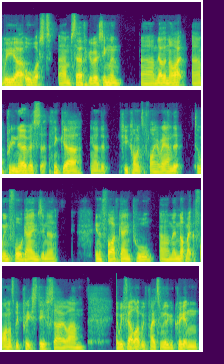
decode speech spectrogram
We uh, all watched um, South Africa versus England um, the other night. Um, pretty nervous. I think uh, you know a few comments are flying around that to win four games in a in a five game pool um, and not make the finals would be pretty stiff. So um, yeah, we felt like we've played some really good cricket, and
